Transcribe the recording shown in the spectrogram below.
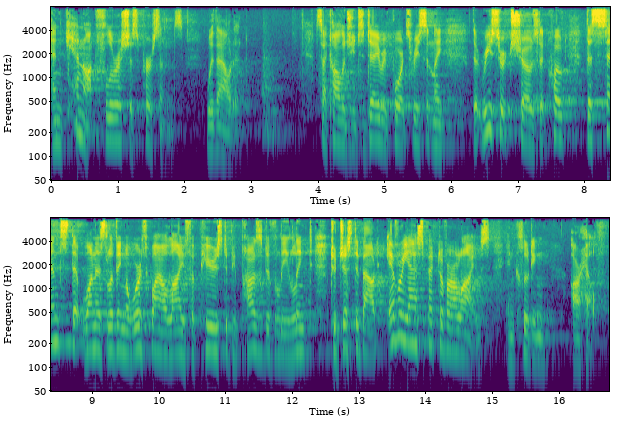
and cannot flourish as persons without it. Psychology Today reports recently that research shows that, quote, the sense that one is living a worthwhile life appears to be positively linked to just about every aspect of our lives, including our health.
